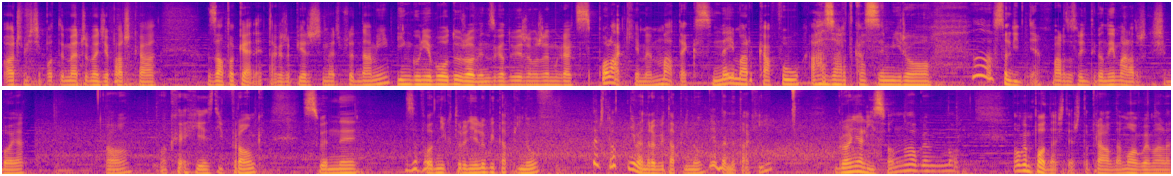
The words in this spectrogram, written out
Oczywiście po tym meczu będzie paczka za tokeny. Także pierwszy mecz przed nami. Pingu nie było dużo, więc zgaduję, że możemy grać z Polakiem, Matex, Neymar, Cafu, Hazard, Casemiro. No, solidnie. Bardzo solidnie. Neymara troszkę się boję. O, okej, jest i Prong. Słynny zawodnik, który nie lubi tapinów. To nie będę robił tapinu, nie będę taki. Bronia Lison, no, mogłem, no, mogłem podać też, to prawda, mogłem, ale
